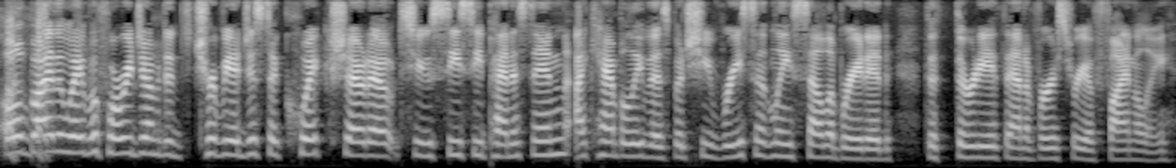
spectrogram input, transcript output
oh, by the way, before we jump into trivia, just a quick shout out to Cece Peniston. I can't believe this, but she recently celebrated the 30th anniversary of Finally,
